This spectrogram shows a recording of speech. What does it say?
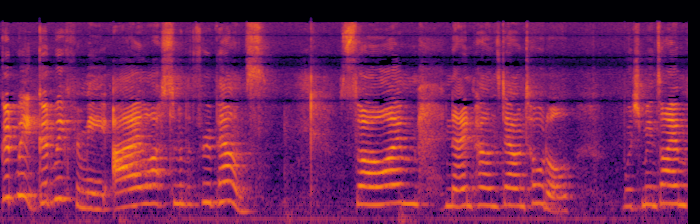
Good week, good week for me. I lost another three pounds. So I'm nine pounds down total, which means I'm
